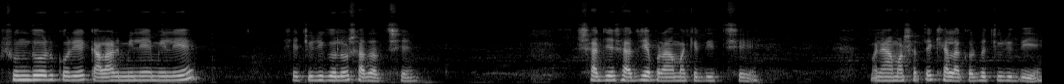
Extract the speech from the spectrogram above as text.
সুন্দর করে কালার মিলিয়ে মিলিয়ে সে চুড়িগুলো সাজাচ্ছে। সাজিয়ে সাজিয়ে পরে আমাকে দিচ্ছে। মানে আমার সাথে খেলা করবে চুড়ি দিয়ে।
